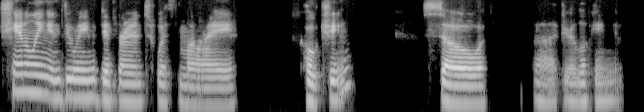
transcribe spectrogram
channeling and doing different with my coaching. So, uh, if you're looking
